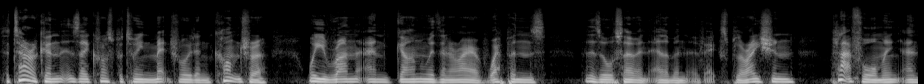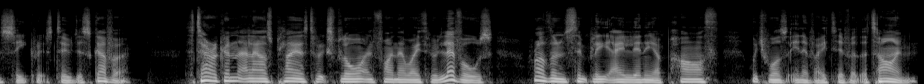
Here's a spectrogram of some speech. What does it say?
So Turrican is a cross between Metroid and Contra, where you run and gun with an array of weapons, but there's also an element of exploration, platforming, and secrets to discover. The Turrican allows players to explore and find their way through levels, rather than simply a linear path, which was innovative at the time.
